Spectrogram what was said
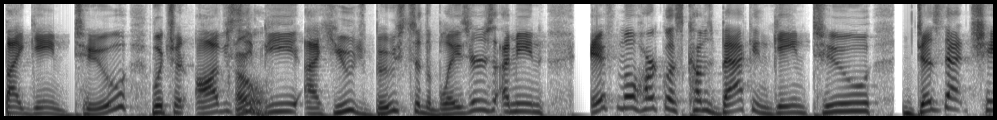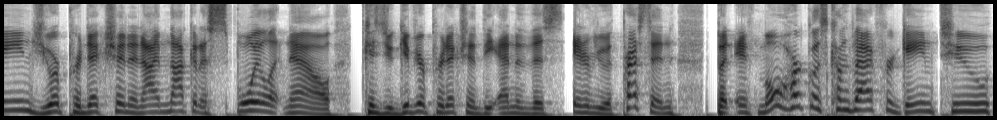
by game two, which would obviously Oh. be a huge boost to the Blazers. I mean, if Mo Harkless comes back in game two, does that change your prediction? And I'm not going to spoil it now because you give your prediction at the end of this interview with Preston. But if Mo Harkless comes back for game two,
